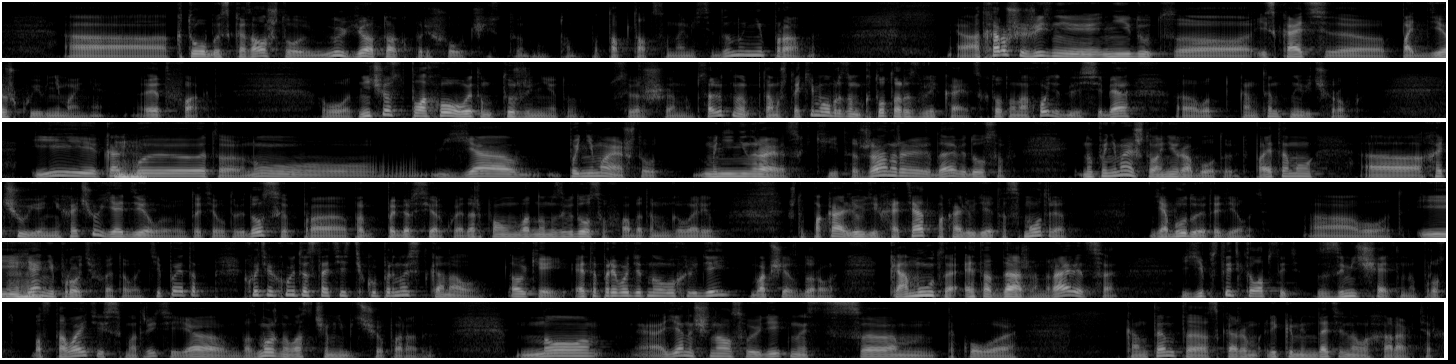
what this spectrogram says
а, кто бы сказал, что ну я так пришел чисто ну, там, потоптаться на месте. Да ну неправда. От хорошей жизни не идут э, искать э, поддержку и внимание. Это факт. Вот. Ничего плохого в этом тоже нету. Совершенно. Абсолютно. Потому что таким образом кто-то развлекается, кто-то находит для себя э, вот контентный вечерок. И как угу. бы это, ну, я понимаю, что мне не нравятся какие-то жанры, да, видосов, но понимаю, что они работают. Поэтому э, хочу я, не хочу, я делаю вот эти вот видосы про, по, по Берсерку. Я даже, по-моему, в одном из видосов об этом говорил. Что пока люди хотят, пока люди это смотрят, я буду это делать. А, вот. И угу. я не против этого. Типа это хоть какую-то статистику приносит каналу, окей. Это приводит новых людей, вообще здорово. Кому-то это даже нравится – Епстыть, колобстыть. Замечательно. Просто оставайтесь, смотрите. Я, возможно, вас чем-нибудь еще порадую. Но э, я начинал свою деятельность с такого контента, скажем, рекомендательного характера.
